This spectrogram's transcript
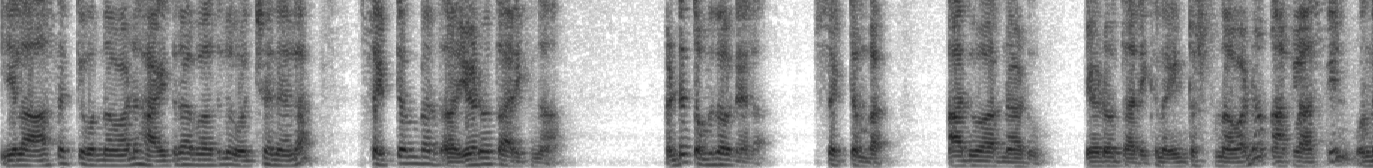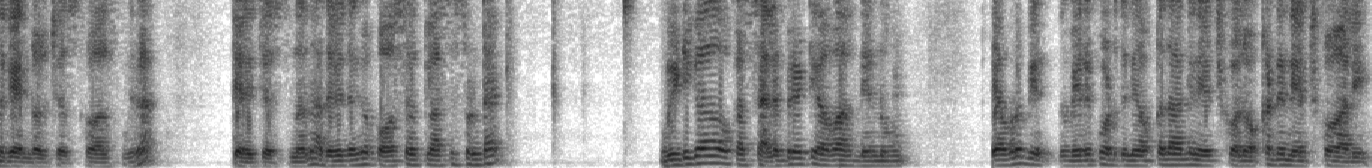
ఇలా ఆసక్తి ఉన్నవాళ్ళు హైదరాబాద్లో వచ్చే నెల సెప్టెంబర్ ఏడో తారీఖున అంటే తొమ్మిదవ నెల సెప్టెంబర్ ఆదివారం నాడు. ఏడవ తారీఖున ఇంట్రెస్ట్ ఉన్నవాడు ఆ క్లాస్కి ముందుగా ఎన్రోల్ చేసుకోవాల్సిందిగా తెలియజేస్తున్నాను. అదేవిధంగా పర్సనల్ క్లాసెస్ ఉంటాయి. విడిగా ఒక సెలబ్రిటీ అవ్వాలి. నేను ఎవరు వినకూడదు. నేను ఒక్కదాన్ని నేర్చుకోవాలి. ఒక్కడిని నేర్చుకోవాలి.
